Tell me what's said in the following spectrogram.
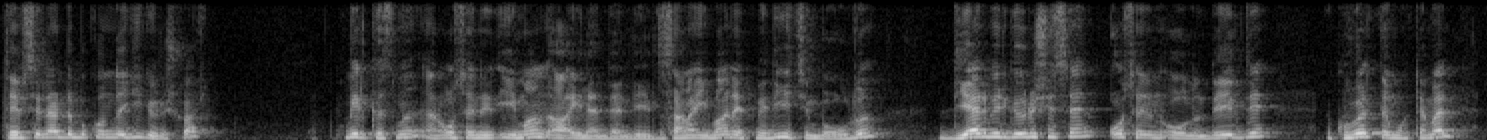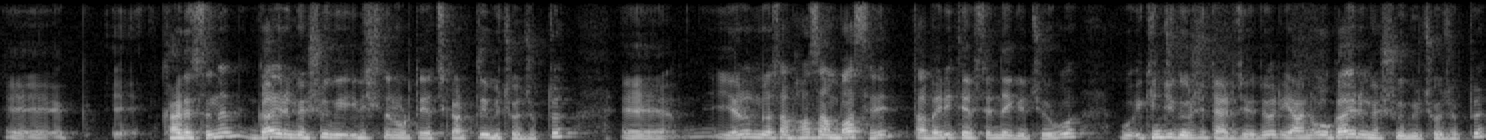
Tefsirlerde bu konuda iki görüş var. Bir kısmı yani o senin iman ailenden değildi. Sana iman etmediği için boğuldu. Diğer bir görüş ise o senin oğlun değildi. Kuvvetle muhtemel e, e, karısının gayrimeşru bir ilişkiden ortaya çıkarttığı bir çocuktu. E, yanılmıyorsam Hasan Basri, Taberi tefsirinde geçiyor bu. Bu ikinci görüşü tercih ediyor. Yani o gayrimeşru bir çocuktu.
